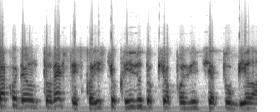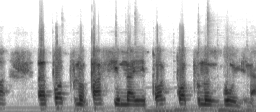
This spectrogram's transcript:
tako da je on to vešto iskoristio krizu dok je opozicija tu bila eh, potpuno pasivna i potpuno zbunjena.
